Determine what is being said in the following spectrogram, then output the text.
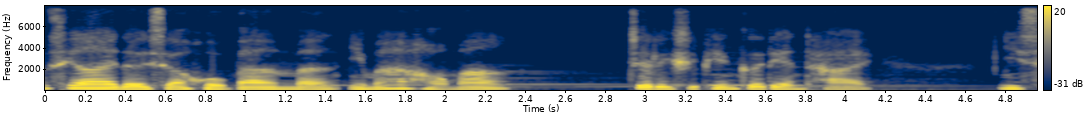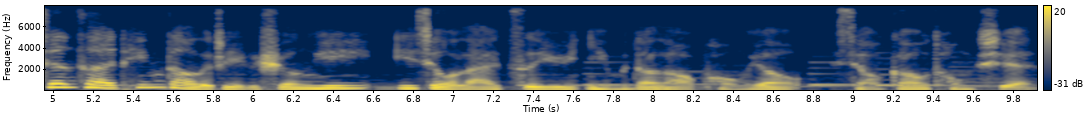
亲爱的小伙伴们，你们还好吗？这里是片刻电台，你现在听到的这个声音依旧来自于你们的老朋友小高同学。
